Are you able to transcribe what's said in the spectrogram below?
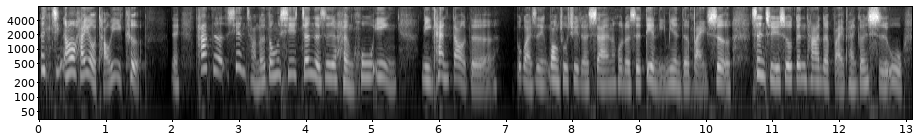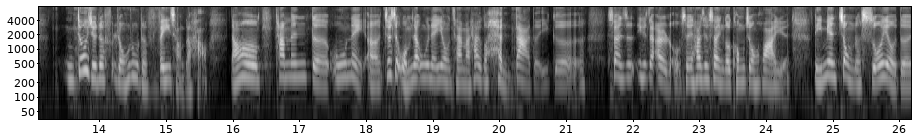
那今然后还有陶艺课，对，他的现场的东西真的是很呼应你看到的。不管是望出去的山，或者是店里面的摆设，甚至于说跟他的摆盘跟食物，你都会觉得融入的非常的好。然后他们的屋内，呃，就是我们在屋内用餐嘛，它有个很大的一个，算是因为在二楼，所以它就算一个空中花园，里面种的所有的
